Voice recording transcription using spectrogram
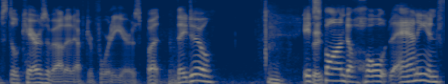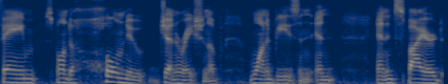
still cares about it after 40 years, but they do. It They- spawned a whole Annie and Fame spawned a whole new generation of wannabes and and and inspired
